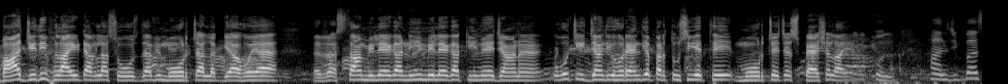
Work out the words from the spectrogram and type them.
ਬਾਅਦ ਜਿਹਦੀ ਫਲਾਈਟ ਅਗਲਾ ਸੋਚਦਾ ਵੀ ਮੋਰਚਾ ਲੱਗਿਆ ਹੋਇਆ ਰਸਤਾ ਮਿਲੇਗਾ, ਨਹੀਂ ਮਿਲੇਗਾ, ਕਿਵੇਂ ਜਾਣਾ ਹੈ, ਉਹ ਚੀਜ਼ਾਂ ਦੀ ਹੋ ਰਹਿੰਦੀ ਹੈ, ਪਰ ਤੁਸੀਂ ਇੱਥੇ ਮੋਰਚੇ 'ਚ ਸਪੈਸ਼ਲ ਆਏ ਬਿਲਕੁਲ। ਹਾਂਜੀ, ਬਸ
